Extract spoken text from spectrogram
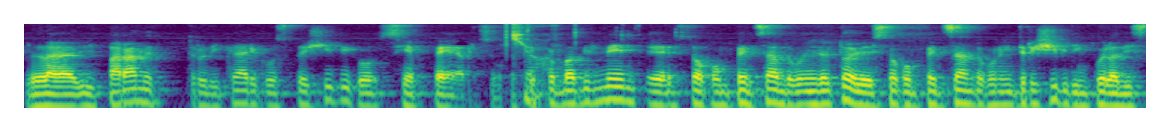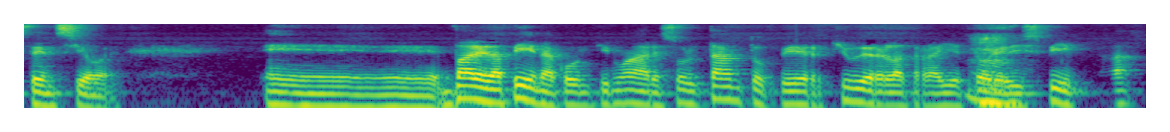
la, il parametro di carico specifico si è perso, perché probabilmente sto compensando con i deltoidi e sto compensando con i tricipiti in quella distensione. E vale la pena continuare soltanto per chiudere la traiettoria mm. di spinta?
